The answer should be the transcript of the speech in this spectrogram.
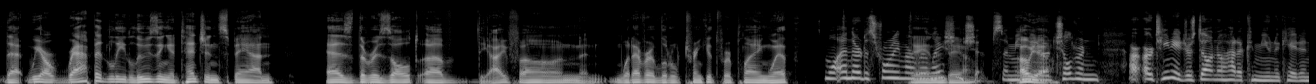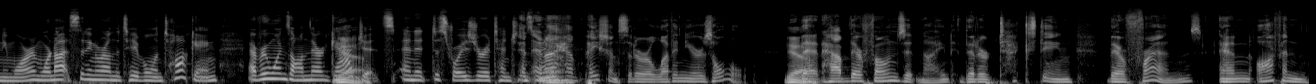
that we are rapidly losing attention span as the result of the iPhone and whatever little trinkets we're playing with. Well, and they're destroying our Day in and day out. relationships. I mean, Oh, you yeah. know, children, our, our teenagers don't know how to communicate anymore, and we're not sitting around the table and talking. Everyone's on their gadgets, and it destroys your attention And, span. and I have patients that are 11 years old Yeah. that have their phones at night that are texting their friends and often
